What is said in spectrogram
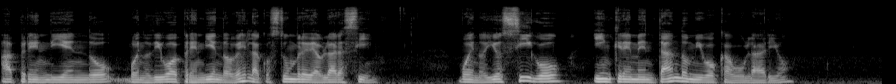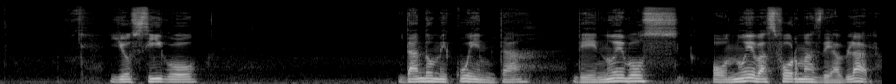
aprendiendo, bueno, digo aprendiendo, ¿ves? La costumbre de hablar así. Bueno, yo sigo incrementando mi vocabulario. Yo sigo dándome cuenta de nuevos o nuevas formas de hablar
